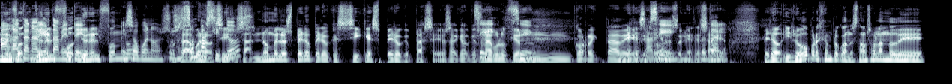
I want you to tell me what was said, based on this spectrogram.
haga tan yo en el fo- abiertamente. yo en el fondo. Eso, bueno, eso o sea, son bueno, sí, pasitos. O sea, no me lo espero, pero que sí que espero que pase. O sea, creo que es Sí, una evolución correcta de, de Necesaria. todo Sí, esto, necesaria. total. Pero, y luego, por ejemplo, cuando estamos hablando de,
